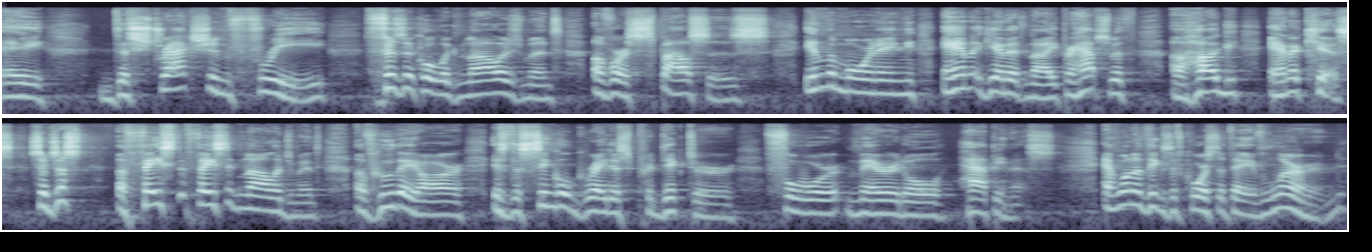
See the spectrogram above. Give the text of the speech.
a distraction free physical acknowledgement of our spouses in the morning and again at night, perhaps with a hug and a kiss. So, just a face to face acknowledgement of who they are is the single greatest predictor for marital happiness. And one of the things, of course, that they've learned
